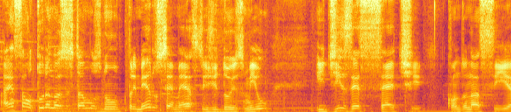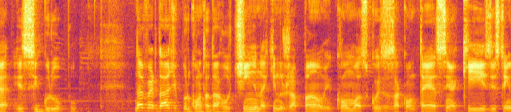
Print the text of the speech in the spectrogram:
A essa altura nós estamos no primeiro semestre de 2017 quando nascia esse grupo. Na verdade, por conta da rotina aqui no Japão e como as coisas acontecem aqui, existem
